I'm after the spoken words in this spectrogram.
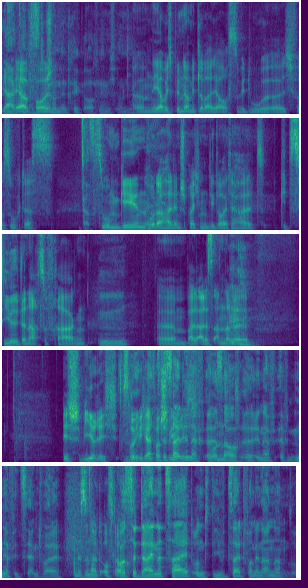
Ja, Ja, voll. du schon den Trick auch, nehme ich an. Ne? ähm, nee, aber ich bin da mittlerweile auch so wie du. Äh, ich versuche das Das zu umgehen oder halt entsprechend die Leute halt gezielt danach zu fragen, Mhm. ähm, weil alles andere ist schwierig. Ist Bringt wirklich einfach schwierig. Ist, halt ist auch äh, ineff ineffizient, weil und es sind halt oft auch kostet deine Zeit und die Zeit von den anderen. So.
